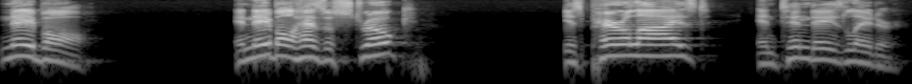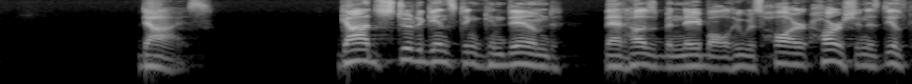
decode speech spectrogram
Nabal. And Nabal has a stroke, is paralyzed, and 10 days later dies. God stood against and condemned that husband, Nabal, who was harsh in his dealings.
